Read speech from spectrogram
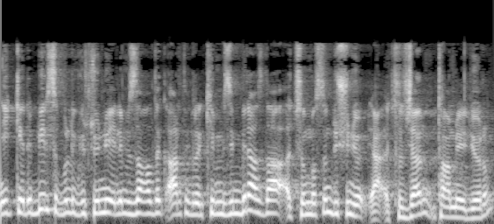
İlk yarı 1-0'lık üstünlüğü elimize aldık. Artık rakibimizin biraz daha açılmasını düşünüyor. Ya açılacağını tahmin ediyorum.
